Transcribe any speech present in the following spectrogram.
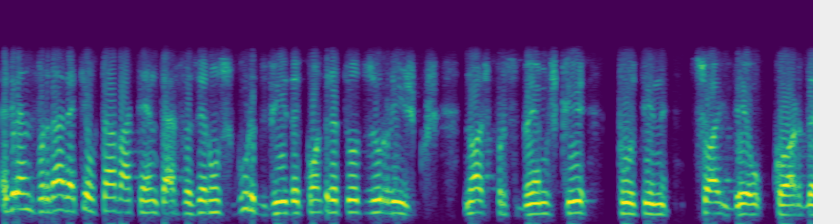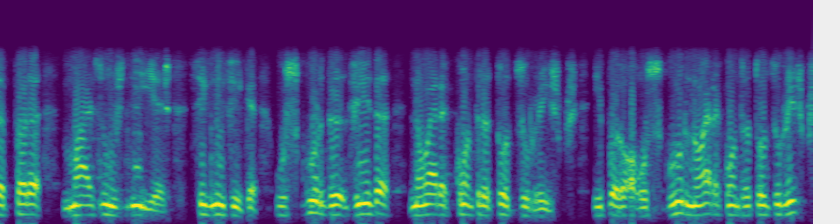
a grande verdade é que ele estava a tentar fazer um seguro de vida contra todos os riscos. Nós percebemos que Putin só lhe deu corda para mais uns dias. Significa, o seguro de vida não era contra todos os riscos. E ou o seguro não era contra todos os riscos,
